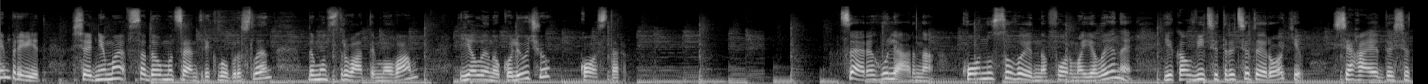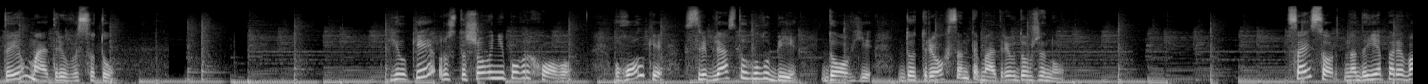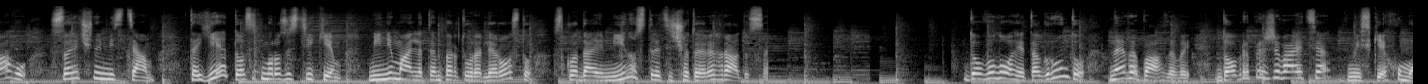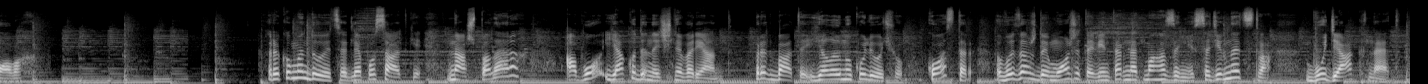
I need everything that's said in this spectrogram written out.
Всім привіт! Сьогодні ми в садовому центрі клуб рослин демонструватимемо вам ялину колючу костер. Це регулярна конусовидна форма ялини, яка у віці 30 років сягає 10 метрів висоту. Гілки розташовані поверхово. Голки сріблясто-голубі, довгі до 3 см довжину. Цей сорт надає перевагу сонячним місцям та є досить морозостійким. Мінімальна температура для росту складає мінус 34 градуси. До вологи та ґрунту невибагливий, добре приживається в міських умовах. Рекомендується для посадки на шпалерах або як одиничний варіант. Придбати ялину колючу костер ви завжди можете в інтернет-магазині садівництва Будяк.нет.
